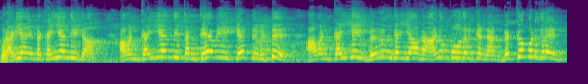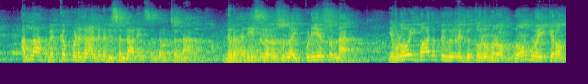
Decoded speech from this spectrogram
ஒரு அடியா என்ற கையேந்திட்டான். அவன் கையேந்தி தன் தேவையை கேட்டுவிட்டு அவன் கையை வெறுங்கையாக அனுப்புவதற்கு நான் வெக்கப்படுகிறேன். அல்லாஹ் வெக்கப்படுகிறான் என்று நபிசல்லா செல்லம் சொன்னாங்க. இன்னொரு ஹதீஸ்ல ரசூல்லா இப்படியே சொன்னாங்க. எவ்வளோ இபாதத்துகள் இருக்கு. தொழுகிறோம் நோன்பு வைக்கிறோம்.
